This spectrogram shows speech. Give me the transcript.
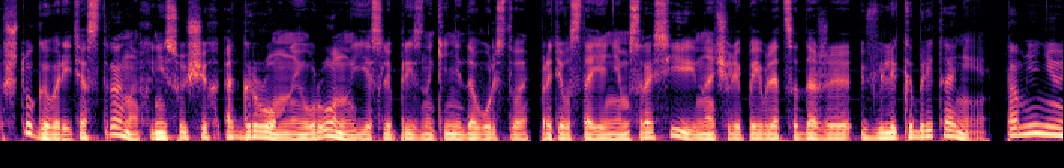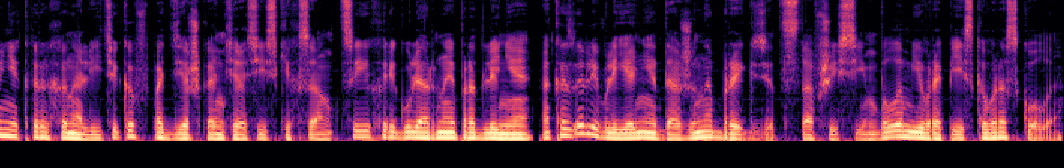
Что говорить о странах, несущих огромный урон, если признаки недовольства противостоянием с Россией начали появляться даже в Великобритании? По мнению некоторых аналитиков, поддержка антироссийских санкций и их регулярное продление оказали влияние даже на Брекзит, ставший символом европейского раскола.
